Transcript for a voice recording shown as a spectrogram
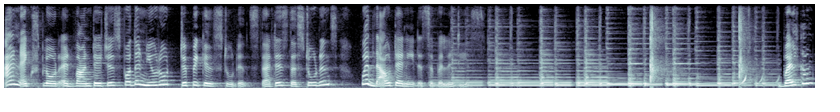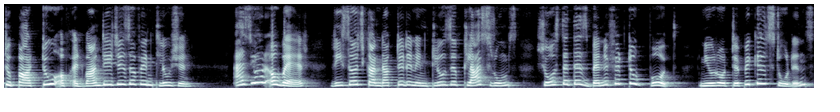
and explore advantages for the neurotypical students, that is, the students without any disabilities. Welcome to part 2 of Advantages of Inclusion. As you are aware, research conducted in inclusive classrooms shows that there's benefit to both neurotypical students,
